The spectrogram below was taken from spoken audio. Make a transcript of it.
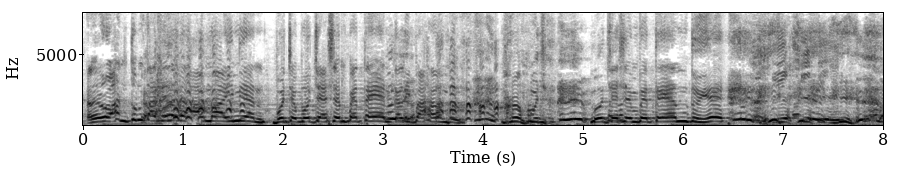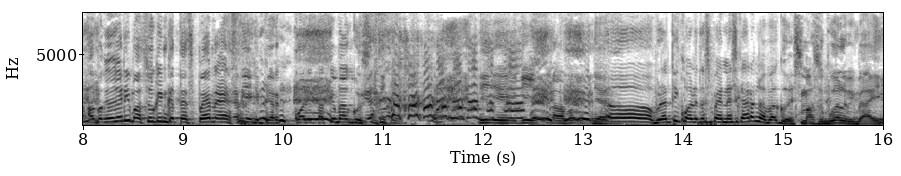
Lalu antum tanya sama inian bocah-bocah SMPTN kali paham tuh. bocah, bocah SMPTN tuh ya. Iya iya iya Apakah nggak dimasukin ke tes PNS Iya biar kualitasnya bagus Iya gitu lah pokoknya Oh, berarti kualitas PNS sekarang nggak bagus? Maksud gue lebih baik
